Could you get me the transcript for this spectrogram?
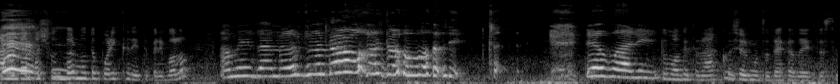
আমি যাতে সুন্দর মতো পরীক্ষা দিতে পারি বলো। আমি জানার জন্য কত বলি তে পারি তোমাকে তো রাক্ষসের মতো দেখা যাইতেছে।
